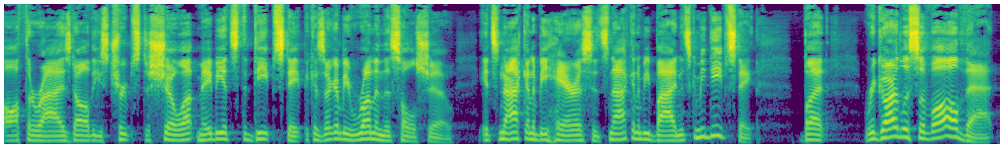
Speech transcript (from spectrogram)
authorized all these troops to show up. Maybe it's the deep state because they're going to be running this whole show. It's not going to be Harris. It's not going to be Biden. It's going to be deep state. But regardless of all that,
